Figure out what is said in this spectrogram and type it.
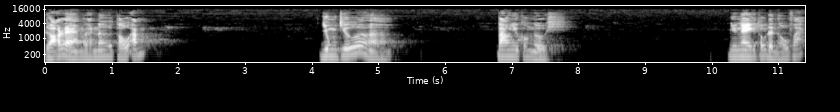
Rõ ràng là nơi tổ ấm. Dung chứa à, bao nhiêu con người. Như ngay cái tổ đình hộ pháp.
